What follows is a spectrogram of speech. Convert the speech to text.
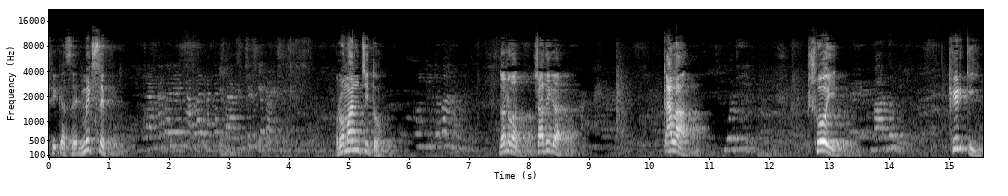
ঠিক আছে মিটসেপ। রোমাঞ্চিত। ধন্যবাদ সাধিকা। কালা। সই। খিড়কি।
